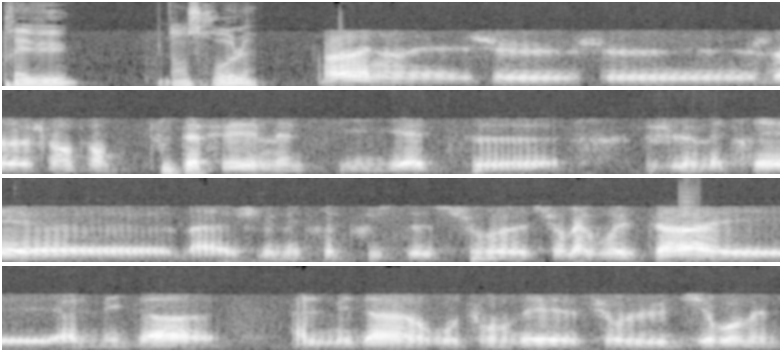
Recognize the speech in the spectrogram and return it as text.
prévu dans ce rôle. Ouais, non, je, je, je, l'entends tout à fait, même si Yates, euh, je le mettrais, euh, bah, je le mettrais plus sur sur la Vuelta et Almeida. Almeida retournerait sur le Giro, même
